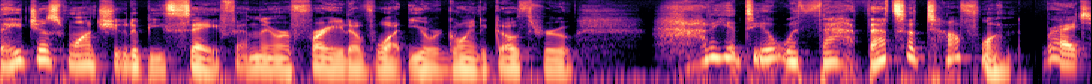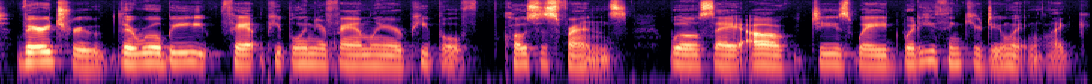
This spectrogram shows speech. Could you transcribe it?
they just want you to be safe and they're afraid of what you're going to go through. How do you deal with that? That's a tough one. Right. Very true. There will be fa- people in your family or people, closest friends, will say, Oh, geez, Wade, what do you think you're doing? Like,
